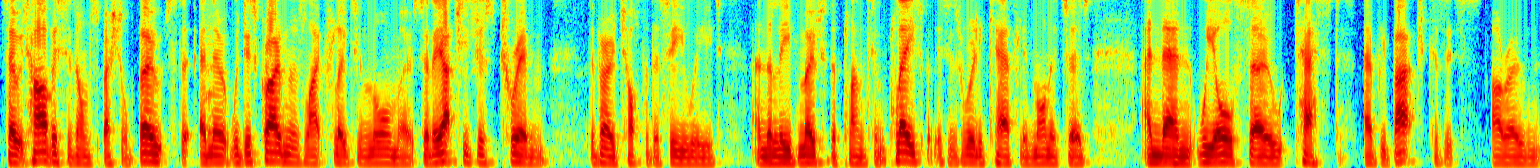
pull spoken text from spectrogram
So it's harvested on special boats, that, and we describe them as like floating lawnmowers. So they actually just trim the very top of the seaweed and they leave most of the plant in place, but this is really carefully monitored. And then we also test every batch because it's our own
